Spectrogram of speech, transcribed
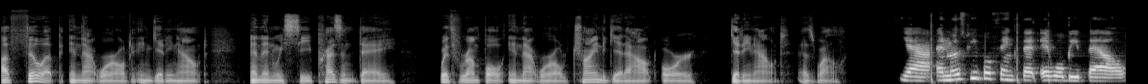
of Philip in that world and getting out, and then we see present day with Rumple in that world trying to get out or getting out as well. Yeah, and most people think that it will be Belle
